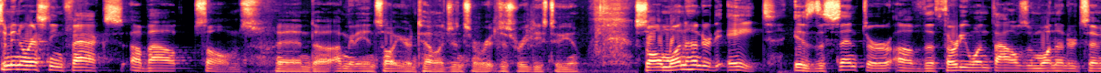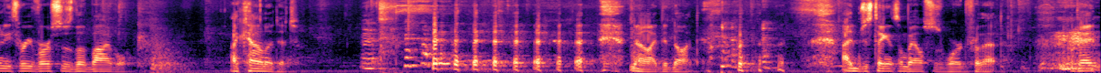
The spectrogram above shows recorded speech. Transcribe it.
Some interesting facts about Psalms, and uh, I'm going to insult your intelligence and re- just read these to you. Psalm 108 is the center of the 31,173 verses of the Bible. I counted it. no, I did not. I'm just taking somebody else's word for that. Okay,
